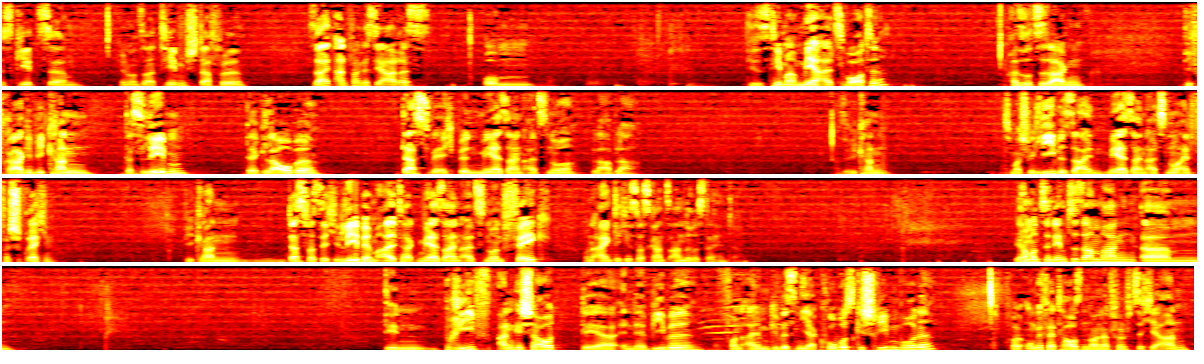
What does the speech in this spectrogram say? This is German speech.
Es geht ähm, in unserer Themenstaffel seit Anfang des Jahres um dieses Thema mehr als Worte. Also sozusagen die Frage, wie kann das Leben, der Glaube, das, wer ich bin, mehr sein als nur bla bla. Also wie kann zum Beispiel Liebe sein, mehr sein als nur ein Versprechen. Wie kann das, was ich lebe im Alltag, mehr sein als nur ein Fake und eigentlich ist was ganz anderes dahinter? Wir haben uns in dem Zusammenhang ähm, den Brief angeschaut, der in der Bibel von einem gewissen Jakobus geschrieben wurde, vor ungefähr 1950 Jahren.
